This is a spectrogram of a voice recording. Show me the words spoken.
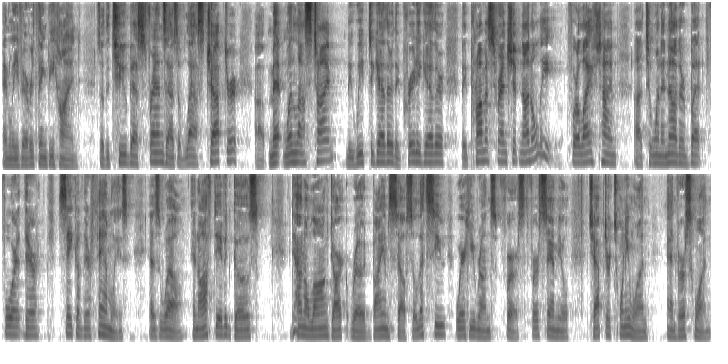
and leave everything behind. So the two best friends, as of last chapter, uh, met one last time. They weep together, they pray together, they promise friendship not only for a lifetime uh, to one another, but for their sake of their families as well. And off David goes down a long, dark road by himself. So let's see where he runs first. 1 Samuel chapter 21 and verse 1.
